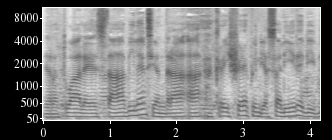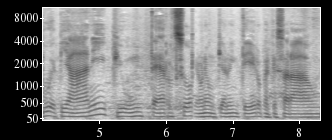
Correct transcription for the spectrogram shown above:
Dall'attuale stabile si andrà a, crescere, quindi a salire di due piani più un terzo, che non è un piano intero perché sarà un,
